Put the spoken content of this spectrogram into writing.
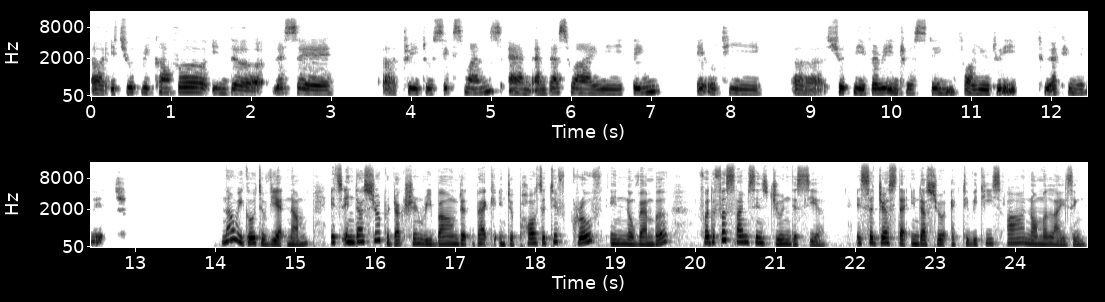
uh, it should recover in the let's say uh, three to six months and and that's why we think AOT uh, should be very interesting for you to eat, to accumulate. Now we go to Vietnam. Its industrial production rebounded back into positive growth in November for the first time since June this year. It suggests that industrial activities are normalizing,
